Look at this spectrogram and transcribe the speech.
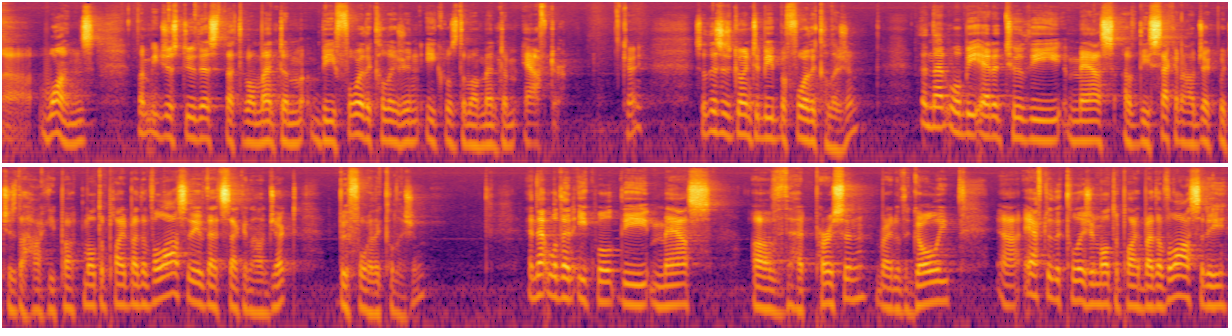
uh, ones, let me just do this, that the momentum before the collision equals the momentum after, okay? So this is going to be before the collision. Then that will be added to the mass of the second object, which is the hockey puck, multiplied by the velocity of that second object before the collision and that will then equal the mass of that person, right, of the goalie, uh, after the collision multiplied by the velocity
